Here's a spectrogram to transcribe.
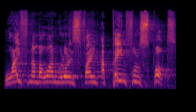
Wife number one will always find a painful spot,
